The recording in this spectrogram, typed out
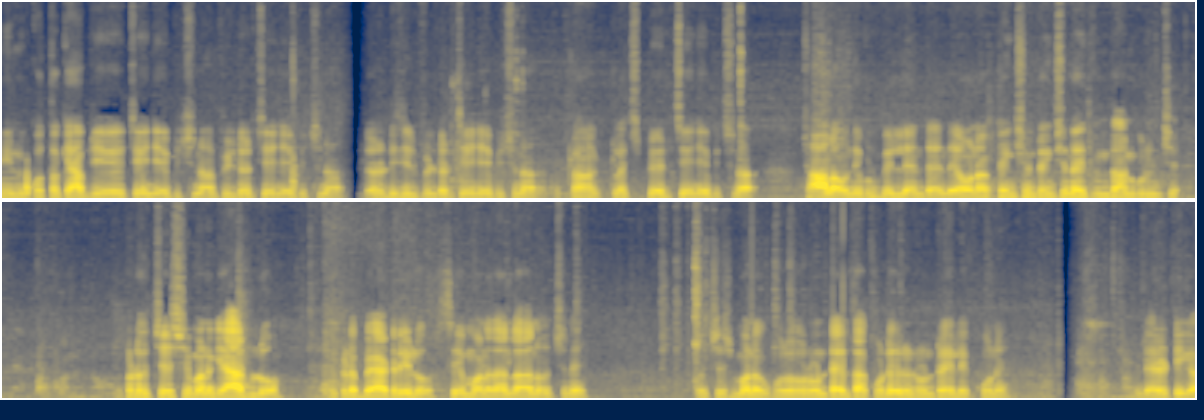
నేను కొత్త క్యాప్ చే- చేంజ్ చేయించిన ఫిల్టర్ చేంజ్ చేయించిన ఫిల్టర్ డీజిల్ ఫిల్టర్ చేంజ్ చేయించిన ఇట్లా క్లచ్ ప్లేట్ చేంజ్ చేయించిన చాలా ఉంది. ఇప్పుడు బిల్ ఎంత అయిందో నాకు టెన్షన్ టెన్షన్ అవుతుంది దాని గురించి. ఇక్కడ వచ్చేసి మనకి యాడ్లు ఇక్కడ బ్యాటరీలు సేమ్ మన దానిలాగానే వచ్చినాయి. వచ్చేసి మనకు రెండు టైర్లు తక్కువ రెండు టైర్లు ఎక్కువనే డైరెక్ట్ ఇక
